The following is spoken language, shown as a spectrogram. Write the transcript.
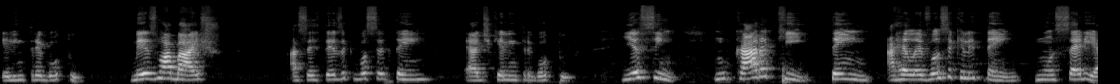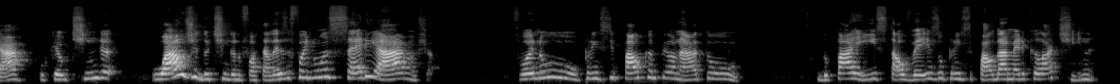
ele entregou tudo. Mesmo abaixo, a certeza que você tem é a de que ele entregou tudo. E assim, um cara que tem a relevância que ele tem numa Série A, porque o Tinga, o auge do Tinga no Fortaleza foi numa Série A, meu chapa. Foi no principal campeonato do país, talvez o principal da América Latina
